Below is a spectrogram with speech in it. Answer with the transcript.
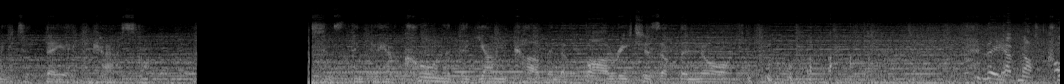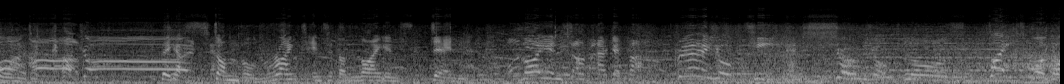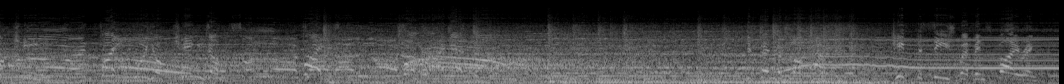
coming to Thayer Castle. Since think they have cornered the young cub in the far reaches of the north. they have not cornered a oh, cub. They have stumbled right into the lion's den. Lions of Agatha, bare your teeth and show your claws. Fight for your king. Fight for your kingdom. Weapons firing.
